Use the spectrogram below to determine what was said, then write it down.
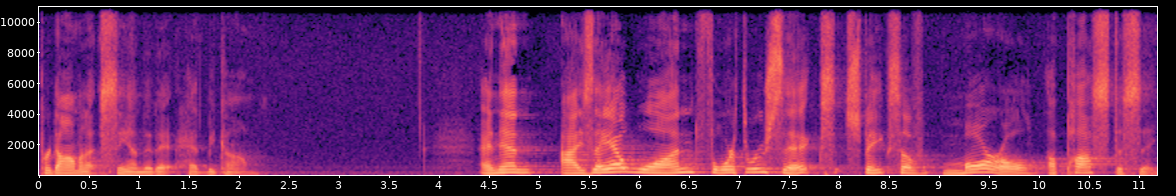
predominant sin that it had become. And then Isaiah 1 4 through 6 speaks of moral apostasy.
